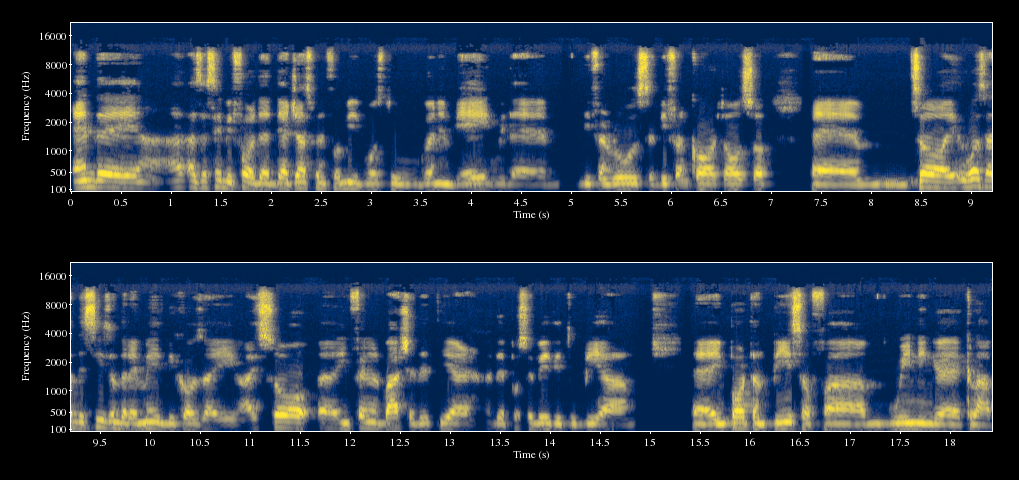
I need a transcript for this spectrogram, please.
And uh, as I said before, the, the, adjustment for me was to go in NBA with a different rules, different court also. Um, so it was a decision that I made because I, I saw uh, in Fenerbahce that year the possibility to be an important piece of um, winning a club.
